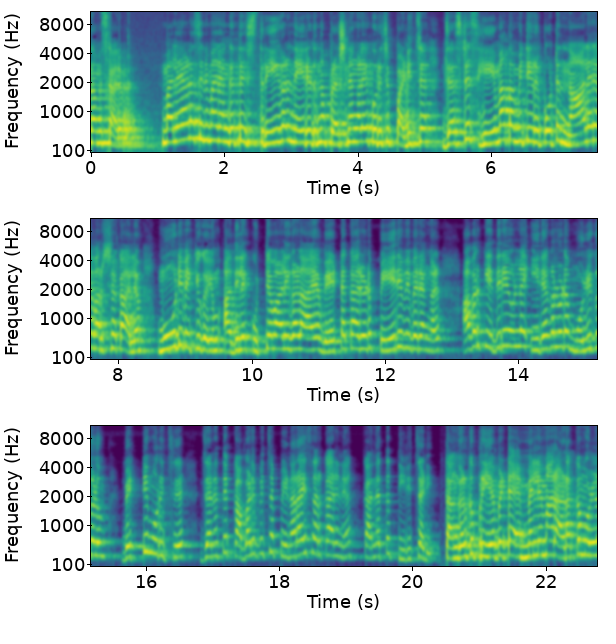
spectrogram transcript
നമസ്കാരം. മലയാള സിനിമ രംഗത്തെ സ്ത്രീകൾ നേരിടുന്ന പ്രശ്നങ്ങളെക്കുറിച്ച് പഠിച്ച് ജസ്റ്റിസ് ഹേമ കമ്മിറ്റി റിപ്പോർട്ട് നാലര വർഷക്കാലം മൂടിവെക്കുകയും അതിലെ കുറ്റവാളികളായ വേട്ടക്കാരുടെ പേര് വിവരങ്ങൾ അവർക്കെതിരെയുള്ള ഇരകളുടെ മൊഴികളും വെട്ടിമുറിച്ച് ജനത്തെ കബളിപ്പിച്ച പിണറായി സർക്കാരിന് കനത്ത തിരിച്ചടി. തങ്ങൾക്ക് പ്രിയപ്പെട്ട എം എൽ എമാർ അടക്കമുള്ള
